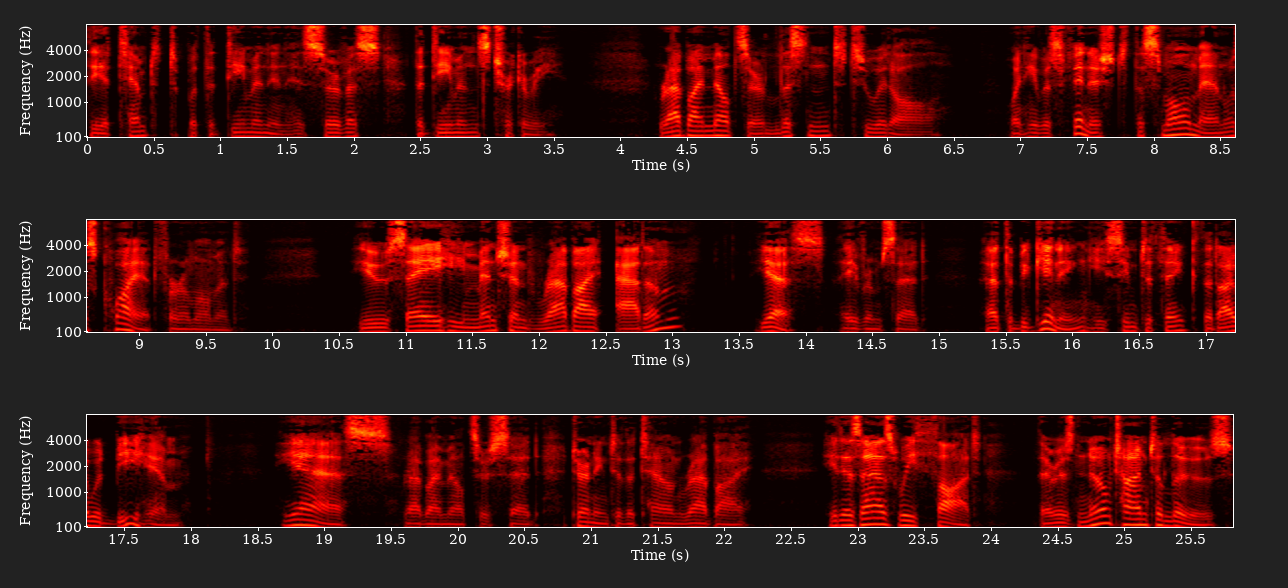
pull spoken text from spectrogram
the attempt to put the demon in his service, the demon's trickery. Rabbi Meltzer listened to it all. When he was finished, the small man was quiet for a moment. You say he mentioned Rabbi Adam? Yes, Avram said. At the beginning he seemed to think that I would be him. Yes, Rabbi Meltzer said, turning to the town rabbi. It is as we thought. There is no time to lose.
